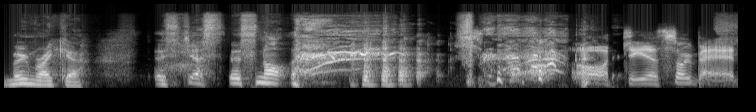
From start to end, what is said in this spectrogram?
Moonraker. It's just, it's not. Oh dear, so bad.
